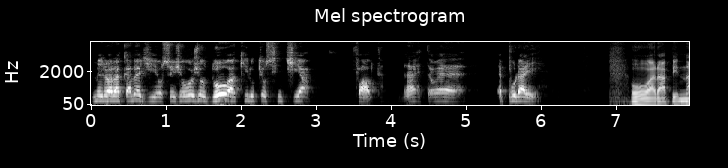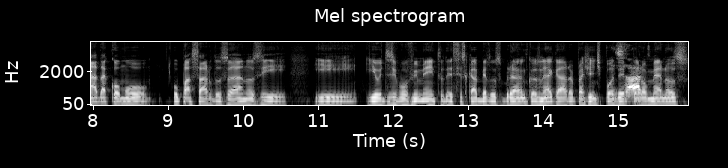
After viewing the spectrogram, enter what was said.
melhor a cada dia. Ou seja, hoje eu dou aquilo que eu sentia falta. Né? Então é, é por aí. O Arap, nada como o passar dos anos e, e, e, o desenvolvimento desses cabelos brancos, né, cara? Para a gente poder, Exato. pelo menos,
